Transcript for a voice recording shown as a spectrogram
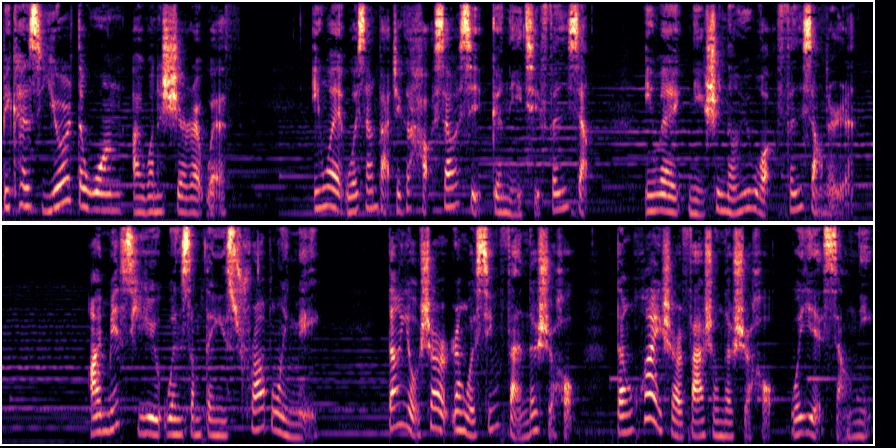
because you're the one I want to share it with。因为我想把这个好消息跟你一起分享，因为你是能与我分享的人。I miss you when something is troubling me。当有事儿让我心烦的时候，当坏事儿发生的时候，我也想你，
